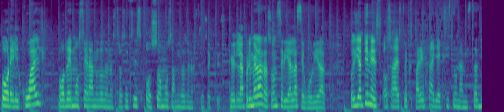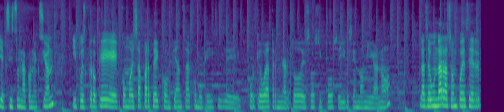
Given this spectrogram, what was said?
por el cual podemos ser amigos de nuestros exes o somos amigos de nuestros exes. Que la primera razón sería la seguridad pues ya tienes, o sea, es tu expareja, ya existe una amistad, ya existe una conexión y pues creo que como esa parte de confianza como que dices de por qué voy a terminar todo eso si puedo seguir siendo amiga, ¿no? La segunda razón puede ser,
